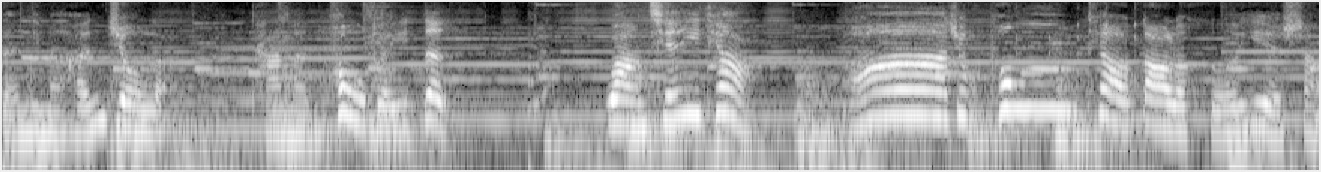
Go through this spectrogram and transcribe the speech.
等你们很久了。”他们后腿一蹬，往前一跳。啊！就砰跳到了荷叶上，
